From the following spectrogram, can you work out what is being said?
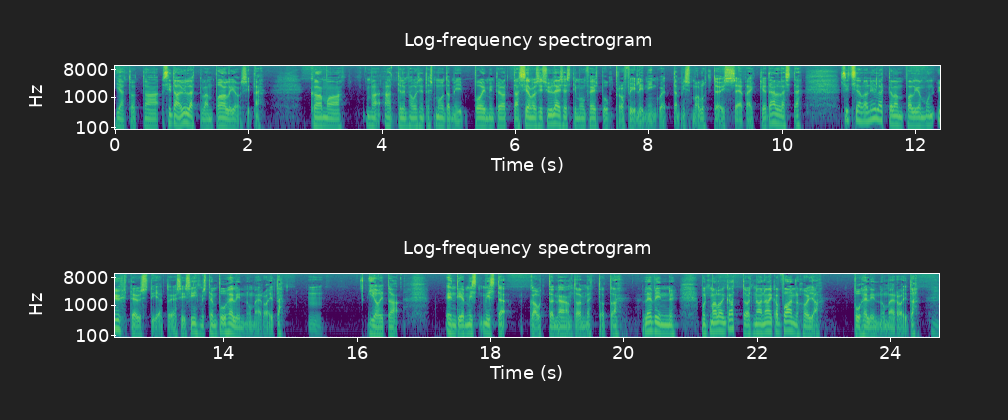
Ja tota, sitä on yllättävän paljon sitä kamaa. mä ajattelin, että mä voisin tässä muutamia poimintoja ottaa. Siellä on siis yleisesti mun Facebook-profiili, niin kuin, että missä mä ollut töissä ja kaikkea tällaista. Sitten siellä on yllättävän paljon mun yhteystietoja, siis ihmisten puhelinnumeroita, mm. joita en tiedä mistä, mistä kautta nämä on tonne tota, levinnyt, mutta mä aloin katsoa, että nämä on aika vanhoja puhelinnumeroita. Hmm.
